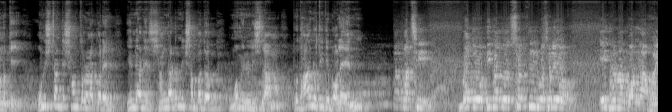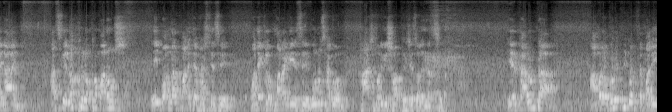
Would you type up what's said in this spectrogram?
অনেকে। অনুষ্ঠানটি সঞ্চালনা করেন ইউনিয়নের সাংগঠনিক সম্পাদক মমিনুল ইসলাম। প্রধান অতিথি বলেন পাচ্ছি গত বিগত ছত্রিশ বছরেও এই ধরনের বন্যা হয় নাই। আজকে লক্ষ লক্ষ মানুষ এই বন্যার পানিতে ভাসতেছে অনেক লোক মারা গিয়েছে গরু ছাগল হাঁস মুরগি সব ভেসে চলে যাচ্ছে। এর কারণটা আমরা উপলব্ধি করতে পারি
